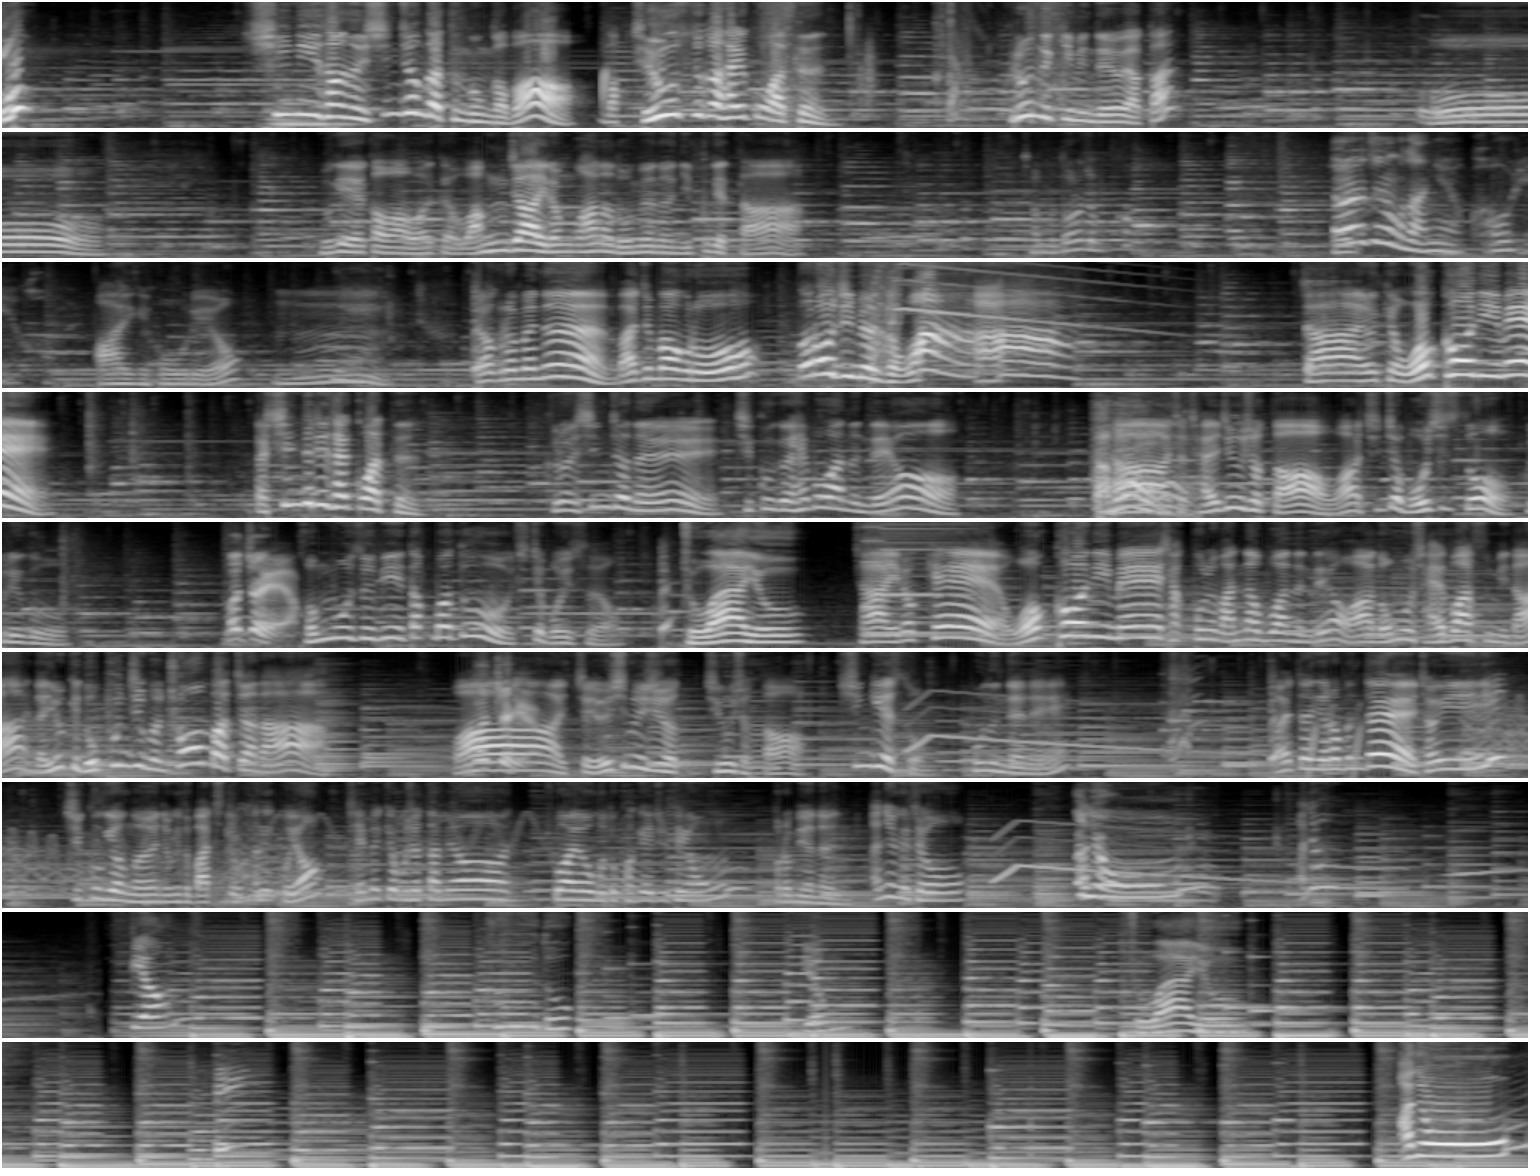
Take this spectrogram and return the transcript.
어? 신이 사는 신전 같은 건가 봐. 막 제우스가 살 것 같은 그런 느낌인데요, 약간? 오. 여기 약간 왕자 이런 거 하나 놓으면은 이쁘겠다. 자, 한번 떨어져 볼까? 떨어지는 건 아니에요. 거울이에요, 거울. 아, 이게 거울이에요? 음. 자, 그러면은 마지막으로 떨어지면서 와! 자, 이렇게 워커님의 그러니까 신들이 살 것 같은 그런 신전을 짓구경 해보았는데요. 아, 진짜 잘 지으셨다. 와, 진짜 멋있어. 그리고 맞아요. 겉모습이 딱 봐도 진짜 멋있어요. 좋아요. 자, 이렇게 워커님의 작품을 만나보았는데요. 아, 너무 잘 보았습니다. 나 이렇게 높은 집은 처음 봤잖아. 와, 맞아요. 진짜 열심히 지으셨, 지으셨다. 신기했어. 보는 내내. 자, 일단 여러분들, 저희 직구경은 여기서 마치도록 하겠고요. 재밌게 보셨다면 좋아요, 구독하게 해주세요. 그러면은 안녕히 계세요. 안녕. 안녕. 뿅. 구독. 뿅. 좋아요. 안녕.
